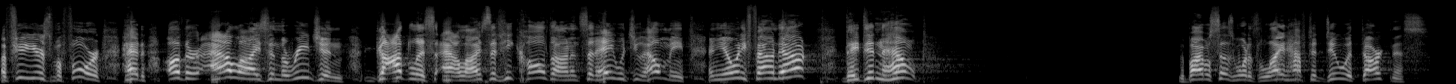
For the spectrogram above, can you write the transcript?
a few years before, had other allies in the region, godless allies, that he called on and said, Hey, would you help me? And you know what he found out? They didn't help. The Bible says, what does light have to do with darkness?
